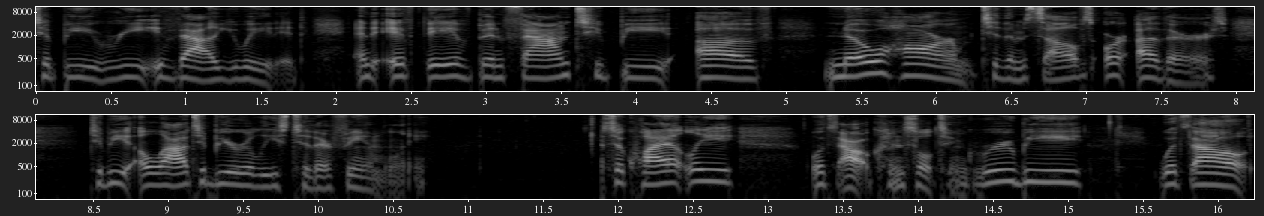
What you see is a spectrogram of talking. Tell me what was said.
to be reevaluated, and if they have been found to be of no harm to themselves or others, to be allowed to be released to their family. So, quietly, without consulting Ruby, without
